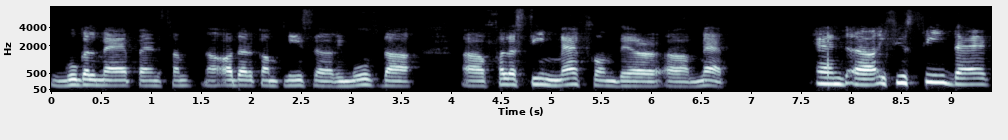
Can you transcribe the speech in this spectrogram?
Google Map and some uh, other companies uh, remove the uh, Palestine map from their map. And if you see that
